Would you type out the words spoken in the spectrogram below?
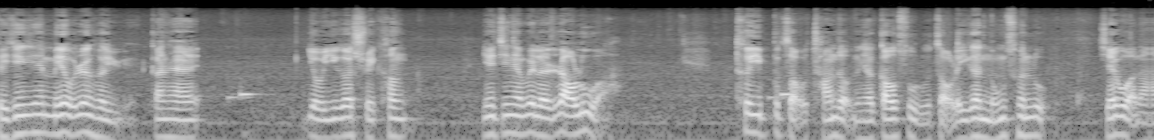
北京今天没有任何雨，刚才有一个水坑，因为今天为了绕路啊，特意不走常走那条高速路，走了一个农村路，结果呢，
